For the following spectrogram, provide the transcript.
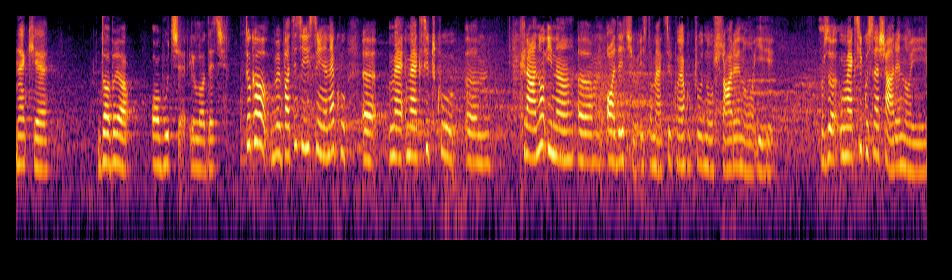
neke dobre obuće ili odeće. To kao me podsjeća isto i na neku uh, me, meksičku um, hranu i na um, odeću isto meksičku, neku čudnu šarenu i Pošto u Meksiku sve šareno i...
